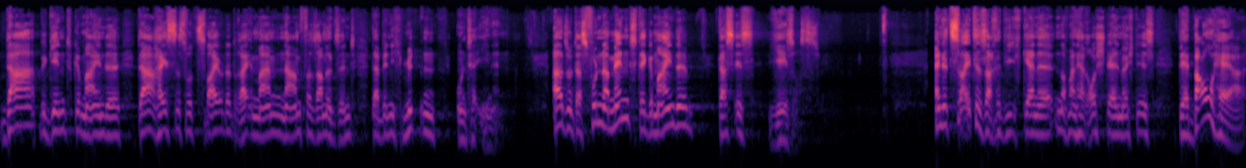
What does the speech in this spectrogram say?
da beginnt Gemeinde. Da heißt es, wo zwei oder drei in meinem Namen versammelt sind, da bin ich mitten unter ihnen. Also das Fundament der Gemeinde, das ist Jesus. Eine zweite Sache, die ich gerne nochmal herausstellen möchte, ist der Bauherr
